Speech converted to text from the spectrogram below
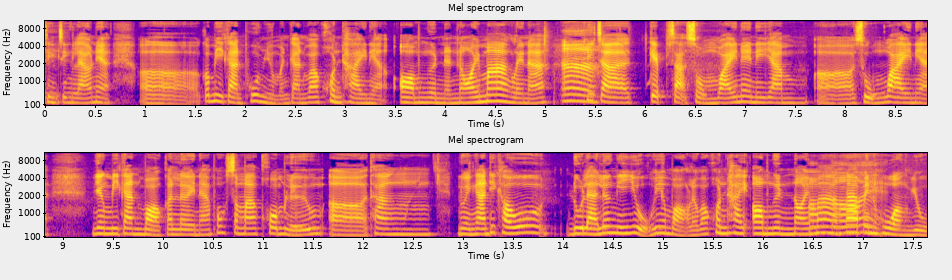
จริง ๆ แล้วเนี่ยเอ่อก็มีการพูดอยู่เหมือนกันว่าคนไทยเนี่ยออมเงินเนี่ยน้อยมากเลยนะอ่าที่จะเก็บสะสมไว้ในในยามเอ่อสูงวัยเนี่ยยังมีการบอกกันเลยนะพวกสมาคมหรือเออทางหน่วยงานที่เขาดูแลเรื่องนี้อยู่เขายังบอกเลยว่าคนไทยออมเงินน้อยมากออมน้อยน่าเป็นห่วงอยู่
